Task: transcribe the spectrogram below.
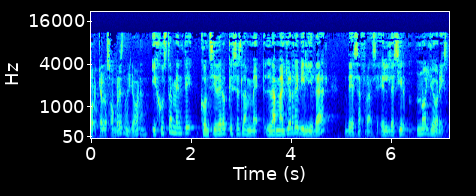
Porque los hombres no lloran. Y justamente considero que esa es la, la mayor debilidad de esa frase, el decir no llores.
